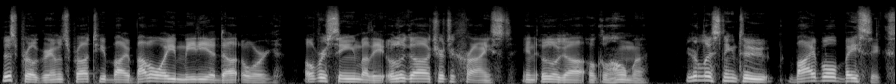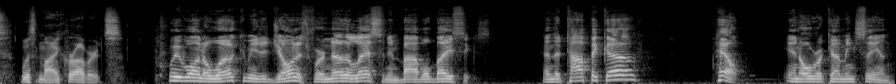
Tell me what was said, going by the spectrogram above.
This program is brought to you by BibleWayMedia.org, overseen by the Oologah Church of Christ in Oologah, Oklahoma. You're listening to Bible Basics with Mike Roberts. We want to welcome you to join us for another lesson in Bible Basics. And the topic of help in overcoming sin.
